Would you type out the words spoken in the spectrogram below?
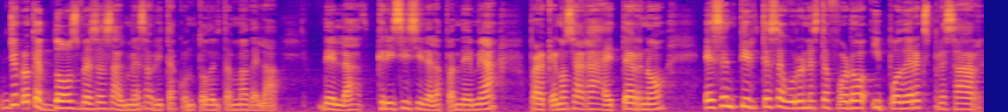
yo creo que dos veces al mes ahorita con todo el tema de la de la crisis y de la pandemia, para que no se haga eterno, es sentirte seguro en este foro y poder expresar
